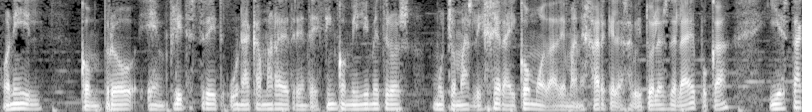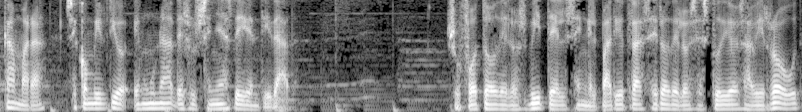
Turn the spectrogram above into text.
O'Neill compró en Fleet Street una cámara de 35 milímetros mucho más ligera y cómoda de manejar que las habituales de la época y esta cámara se convirtió en una de sus señas de identidad. Su foto de los Beatles en el patio trasero de los estudios Abbey Road,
